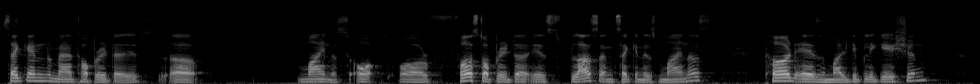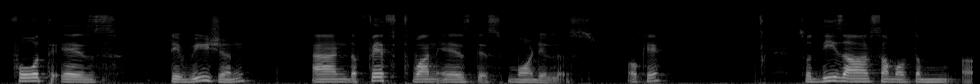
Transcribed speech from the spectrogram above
second math operator is uh, minus or, or first operator is plus and second is minus, third is multiplication, fourth is division and the fifth one is this modulus okay? So these are some of the uh,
